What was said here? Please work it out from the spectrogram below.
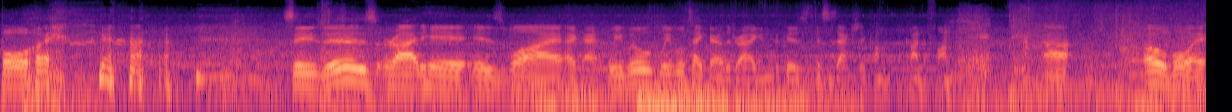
boy. See, this right here is why. Okay, we will we will take care of the dragon because this is actually come, kind of fun. Uh, oh boy,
